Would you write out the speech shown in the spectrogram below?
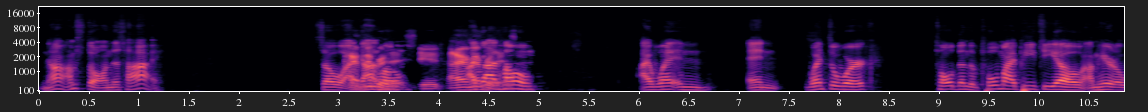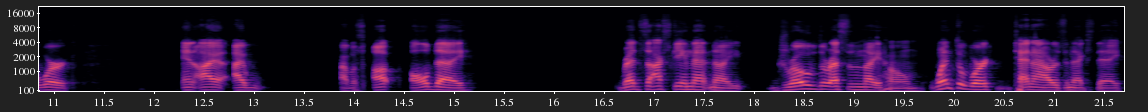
no, I'm still on this high. So I, I, got home. this, dude. I I got this. home. I went and and went to work. Told them to pull my PTO. I'm here to work, and I I I was up all day. Red Sox game that night. Drove the rest of the night home. Went to work ten hours the next day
